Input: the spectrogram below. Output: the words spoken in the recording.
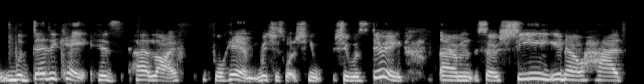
would dedicate his her life for him, which is what she she was doing. Um, so she, you know, had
